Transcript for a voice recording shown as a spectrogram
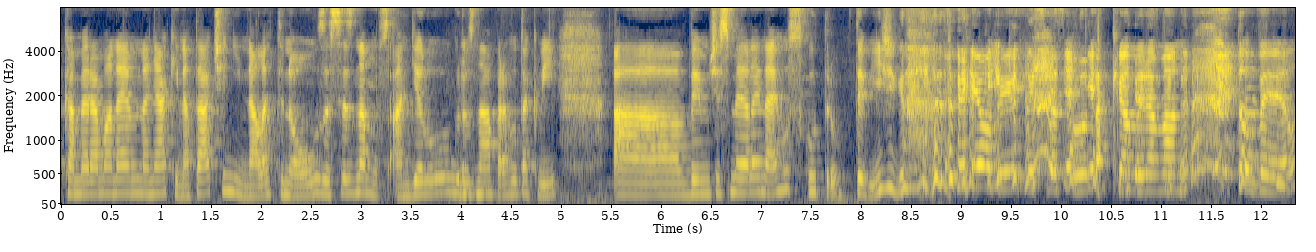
kameramanem na nějaký natáčení na letnou ze seznamu z Andělu, kdo zná Prahu, tak ví. A vím, že jsme jeli na jeho skutru. Ty víš, kdo? Jo, vím, my jsme spolu taky kameraman to byl.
